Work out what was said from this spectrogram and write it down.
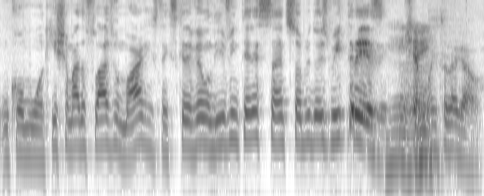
em comum aqui chamado Flávio Morgenstern que escreveu um livro interessante sobre 2013. Que é muito legal.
